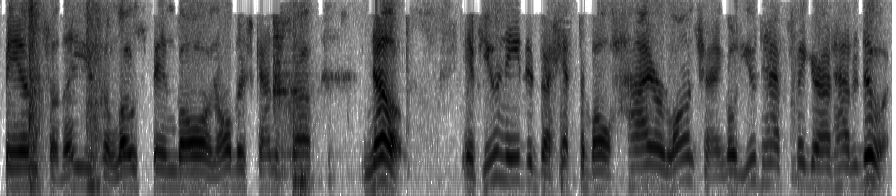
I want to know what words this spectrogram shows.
spin, so they use a low spin ball, and all this kind of stuff. No, if you needed to hit the ball higher launch angle, you'd have to figure out how to do it.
